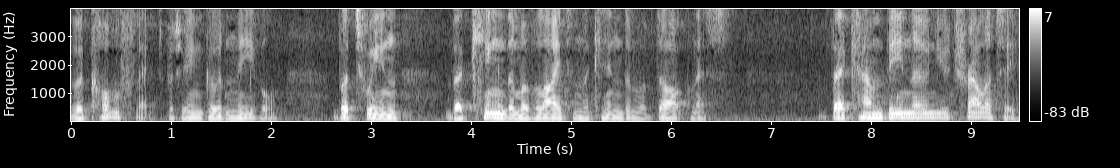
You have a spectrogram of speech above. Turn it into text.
the conflict between good and evil, between the kingdom of light and the kingdom of darkness. There can be no neutrality.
